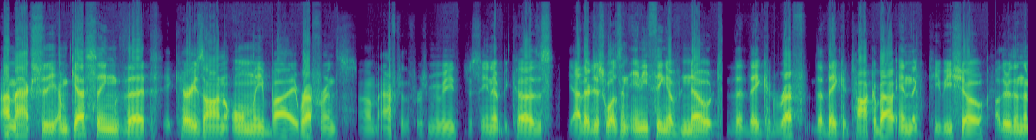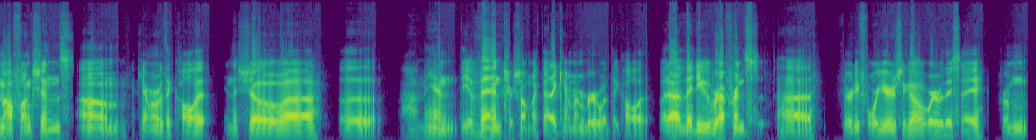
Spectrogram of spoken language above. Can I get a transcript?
I'm actually I'm guessing that it carries on only by reference um, after the first movie. Just seeing it because yeah, there just wasn't anything of note that they could ref that they could talk about in the TV show other than the malfunctions. Um, I can't remember what they call it in the show. Uh, the oh man, the event or something like that. I can't remember what they call it, but uh, they do reference uh, 34 years ago, whatever they say, from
